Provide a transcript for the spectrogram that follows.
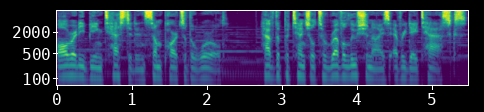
already being tested in some parts of the world, have the potential to revolutionize everyday tasks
